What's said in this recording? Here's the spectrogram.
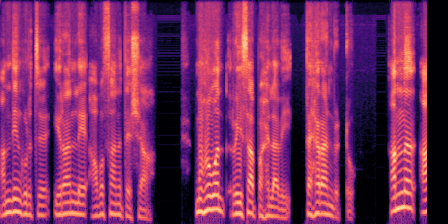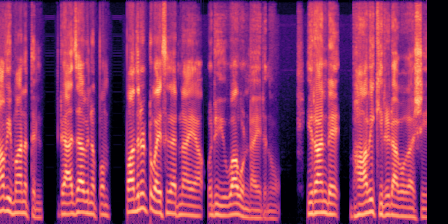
അന്ത്യം കുറിച്ച് ഇറാനിലെ അവസാനത്തെ Shah Mohammad Reza Pahlavi Tehran വിട്ടു. അന്ന് ആ വിമാനത്തിൽ രാജാവിനൊപ്പം പതിനെട്ട് വയസ്സുകാരനായ ഒരു യുവാവ് ഉണ്ടായിരുന്നു. ഇറാന്റെ ഭാവി കിരീടാവകാശി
